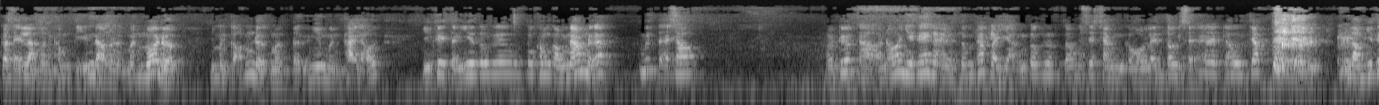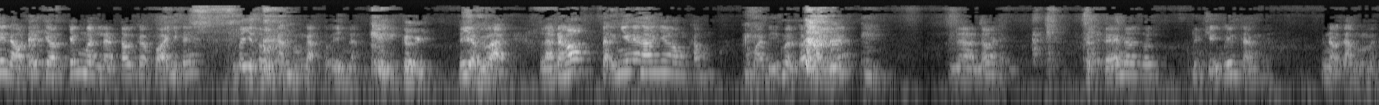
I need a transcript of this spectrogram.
Có thể là mình không chuyển được mình nói được nhưng mình cảm được mình tự nhiên mình thay đổi. Nhiều khi tự nhiên tôi tôi không còn nắm nữa không biết tại sao. Hồi trước họ nói như thế này là tôi rất là giận tôi tôi sẽ sằng cồ lên tôi sẽ đâu chấp tôi. Làm như thế nào để cho chứng minh là tôi không phải như thế. Bây giờ tôi không không gặp tôi im lặng cười. Ví dụ như vậy là nó tự nhiên nó thôi chứ không không không ai biểu mình phải làm nữa là nó thực tế nó, nó, nó chuyển biến trong cái nội tâm của mình?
